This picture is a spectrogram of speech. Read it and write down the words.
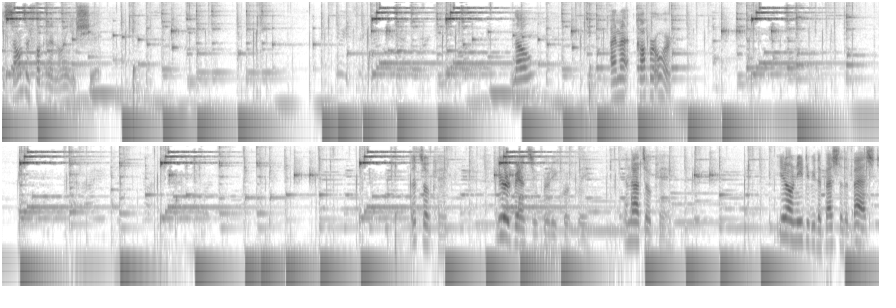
These sounds are fucking annoying as shit. No. I'm at copper ore. It's okay. You're advancing pretty quickly. And that's okay. You don't need to be the best of the best.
